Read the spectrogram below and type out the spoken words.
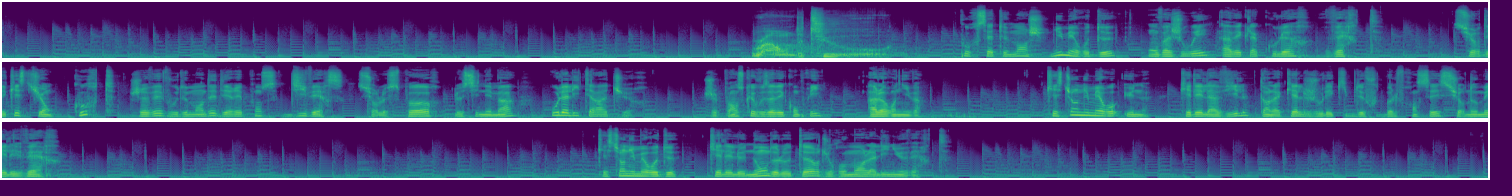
Pour cette manche numéro 2, on va jouer avec la couleur verte. Sur des questions courtes, je vais vous demander des réponses diverses sur le sport, le cinéma ou la littérature. Je pense que vous avez compris, alors on y va. Question numéro 1. Quelle est la ville dans laquelle joue l'équipe de football français surnommée les Verts? Question numéro 2. Quel est le nom de l'auteur du roman La ligne verte?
